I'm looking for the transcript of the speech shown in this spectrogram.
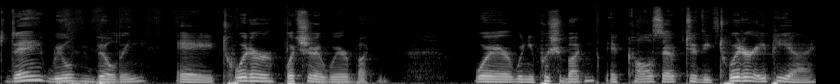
Today we'll be building a Twitter what should I wear button where when you push a button it calls out to the Twitter API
